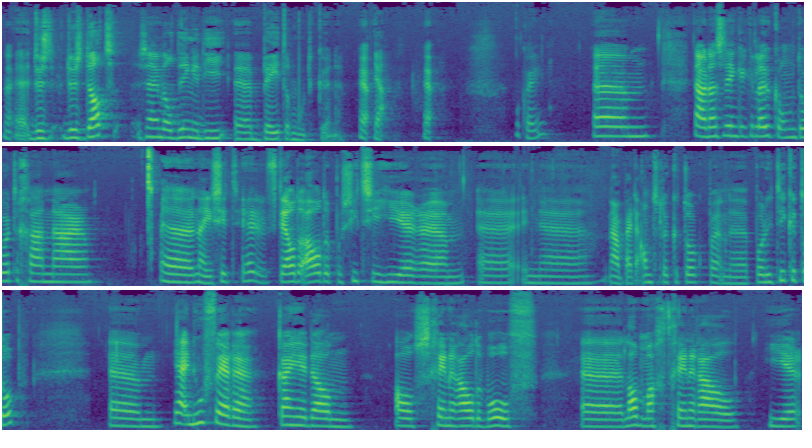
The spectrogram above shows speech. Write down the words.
Nee. Uh, dus, dus dat zijn wel dingen die uh, beter moeten kunnen. Ja, ja. ja. oké. Okay. Um, nou, dan is denk ik leuk om door te gaan naar... Uh, nou, je, zit, je vertelde al de positie hier um, in, nou, bij de ambtelijke top en de politieke top. Um, ja, in hoeverre kan je dan als generaal de Wolf, landmachtgeneraal, hier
